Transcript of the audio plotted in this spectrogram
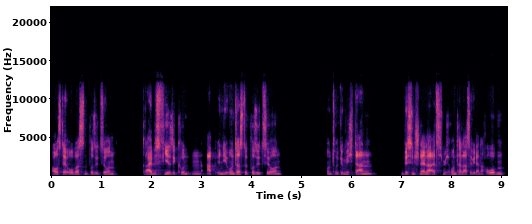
aus der obersten Position drei bis vier Sekunden ab in die unterste Position und drücke mich dann ein bisschen schneller, als ich mich runterlasse, wieder nach oben.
